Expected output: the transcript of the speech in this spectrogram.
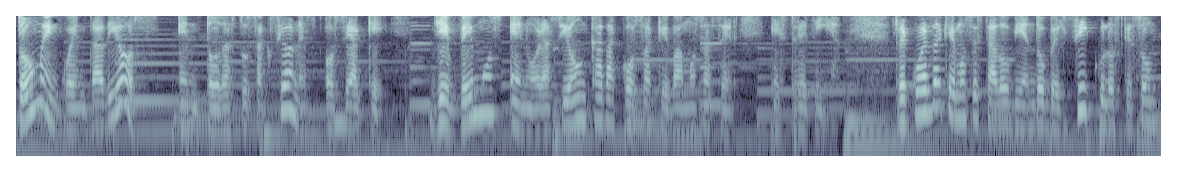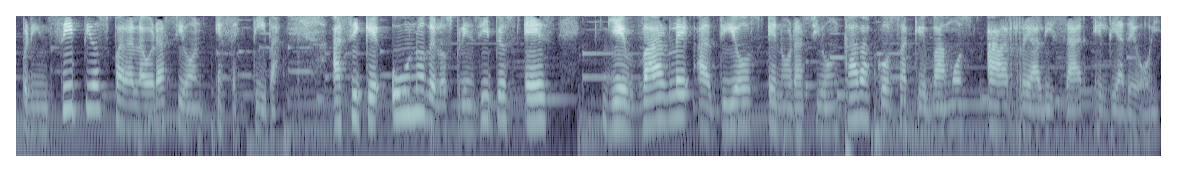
toma en cuenta a Dios en todas tus acciones. O sea que llevemos en oración cada cosa que vamos a hacer este día. Recuerda que hemos estado viendo versículos que son principios para la oración efectiva. Así que uno de los principios es llevarle a Dios en oración cada cosa que vamos a realizar el día de hoy.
